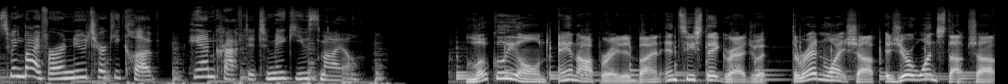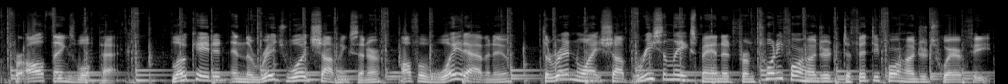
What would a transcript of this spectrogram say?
Swing by for our new turkey club, handcrafted to make you smile. Locally owned and operated by an NC State graduate, the Red and White Shop is your one stop shop for all things Wolfpack. Located in the Ridgewood Shopping Center off of Wade Avenue, the Red and White Shop recently expanded from 2,400 to 5,400 square feet.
